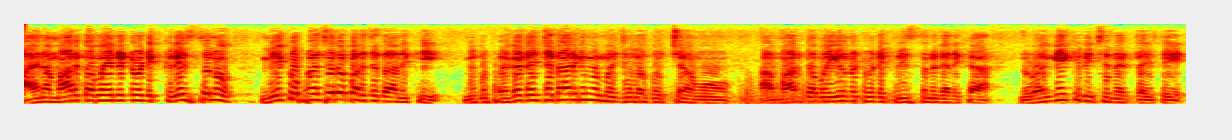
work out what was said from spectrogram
ఆయన మార్గమైనటువంటి క్రీస్తును మీకు ప్రచురపరచడానికి మీకు ప్రకటించడానికి మేము మధ్యలోకి వచ్చాము. ఆ మార్గమై ఉన్నటువంటి క్రీస్తును గనుక నువ్వు అంగీకరించినట్లయితే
